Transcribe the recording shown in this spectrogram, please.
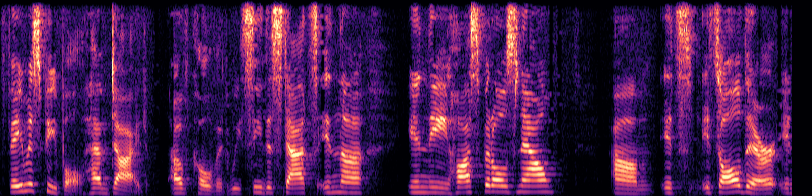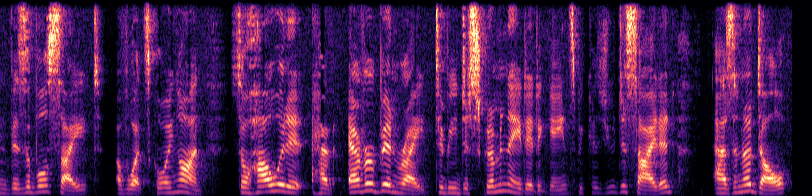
Famous people have died of COVID. We see the stats in the in the hospitals now. Um, it's it's all there in visible sight of what's going on. So, how would it have ever been right to be discriminated against because you decided as an adult,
